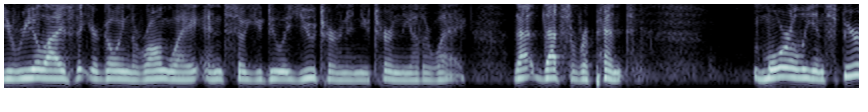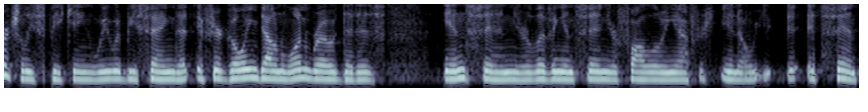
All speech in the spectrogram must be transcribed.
you realize that you're going the wrong way and so you do a u-turn and you turn the other way. That that's repent. Morally and spiritually speaking we would be saying that if you're going down one road that is in sin you're living in sin you're following after you know it, it's sin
